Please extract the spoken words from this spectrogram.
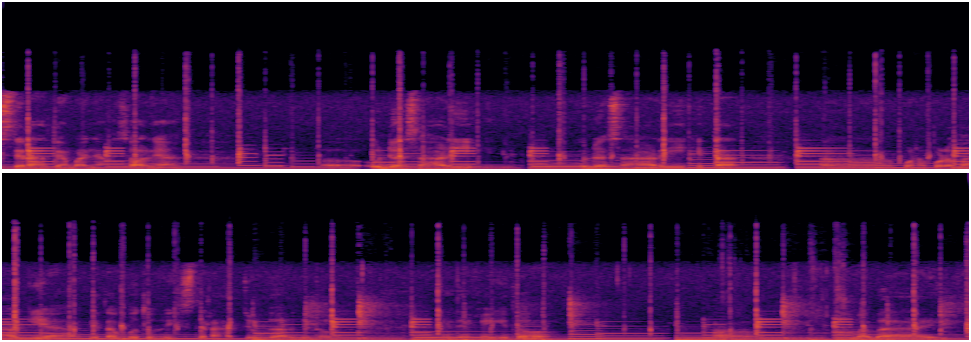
istirahat yang banyak. Soalnya e, udah sehari udah sehari kita eh, pura-pura uh, bahagia kita butuh istirahat juga gitu. Intinya kayak gitu eh, uh, bye bye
